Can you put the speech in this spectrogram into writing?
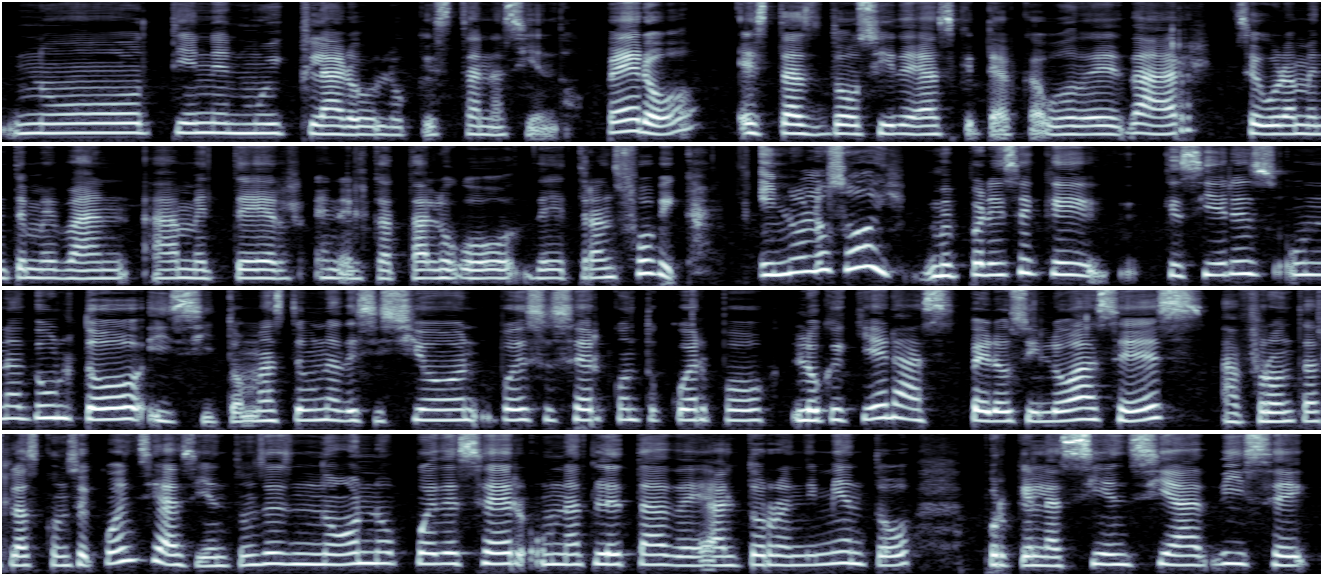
no tienen muy claro lo que están haciendo, pero estas dos ideas que te acabo de dar seguramente me van a meter en el catálogo de transfóbica. Y no lo soy. Me parece que, que, si eres un adulto y si tomaste una decisión, puedes hacer con tu cuerpo lo que quieras, pero si lo haces, afrontas las consecuencias y entonces no, no puedes ser un atleta de alto rendimiento porque la ciencia dice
